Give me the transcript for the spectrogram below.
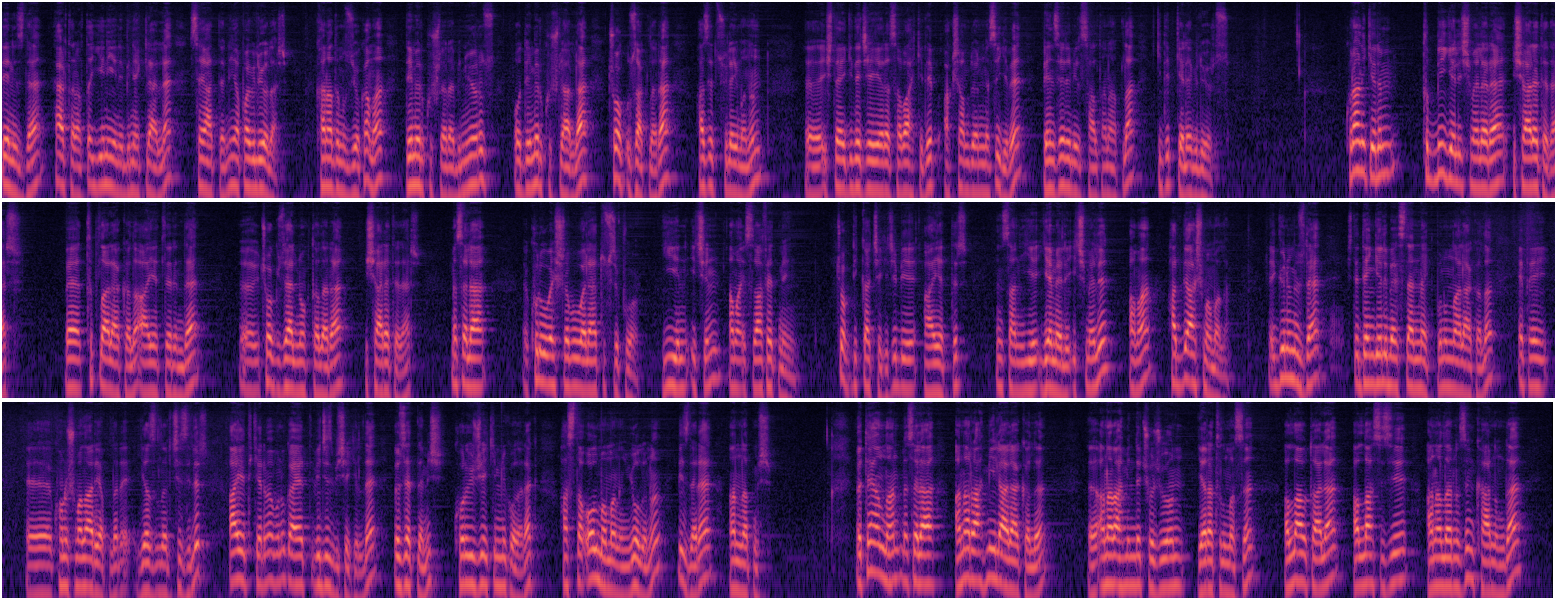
denizde her tarafta yeni yeni bineklerle seyahatlerini yapabiliyorlar. Kanadımız yok ama demir kuşlara biniyoruz. O demir kuşlarla çok uzaklara Hazreti Süleyman'ın e, işte gideceği yere sabah gidip akşam dönmesi gibi benzeri bir saltanatla gidip gelebiliyoruz. Kur'an-ı Kerim tıbbi gelişmelere işaret eder ve tıpla alakalı ayetlerinde e, çok güzel noktalara işaret eder. Mesela e, kulu veşrabu ve la tusrifu. Yiyin, için ama israf etmeyin. Çok dikkat çekici bir ayettir. İnsan yemeli, içmeli ama haddi aşmamalı. E, günümüzde işte dengeli beslenmek bununla alakalı epey e, konuşmalar yapılır, yazılır, çizilir. Ayet-i Kerime bunu gayet veciz bir şekilde özetlemiş. Koruyucu hekimlik olarak hasta olmamanın yolunu bizlere anlatmış. Öte yandan mesela ana rahmi ile alakalı e, ana rahminde çocuğun yaratılması Allahu Teala Allah sizi analarınızın karnında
